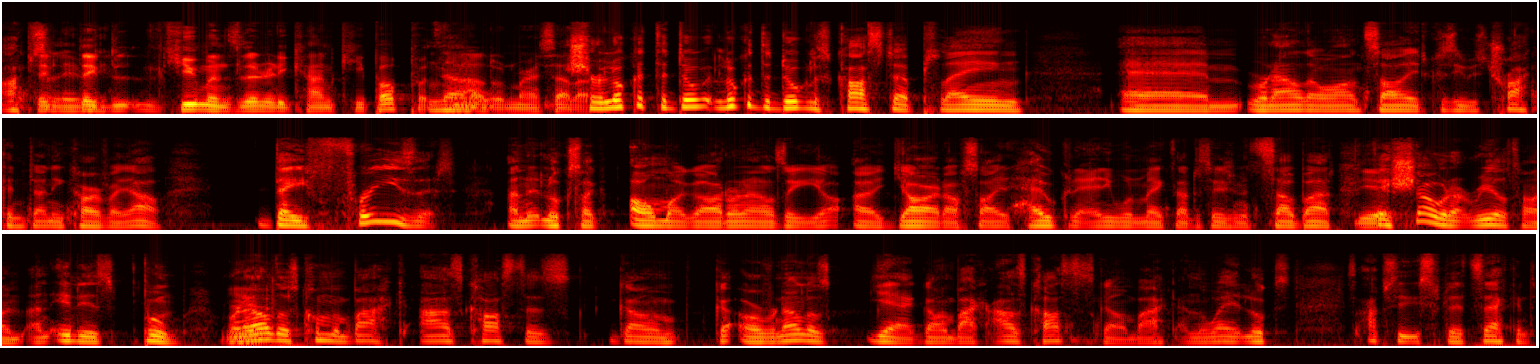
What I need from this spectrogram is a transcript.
absolutely. they- humans literally can't keep up with Ronaldo and Marcelo. Sure, look at the Doug- look at the Douglas Costa playing um, Ronaldo on side because he was tracking Dani Carvajal. They freeze it and it looks like oh my god Ronaldo's a, y- a yard offside how can anyone make that decision it's so bad Yeah. they show it at real time and it is boom Yeah. Ronaldo's coming back as Costa's going or Ronaldo's yeah going back as Costa's going back and the way it looks it's absolutely split second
